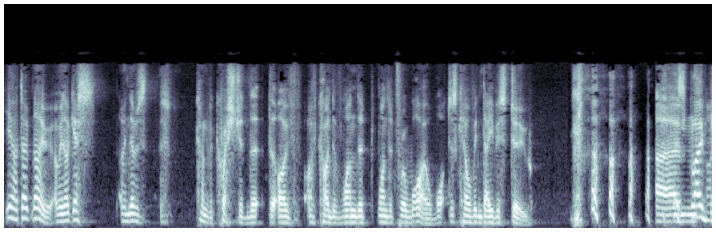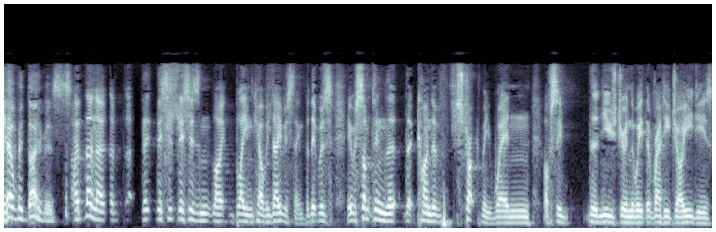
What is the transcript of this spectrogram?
yeah, I don't know. I mean, I guess I mean there was kind of a question that, that I've I've kind of wondered wondered for a while. What does Kelvin Davis do? um, Explain I- Kelvin Davis. uh, no, no, uh, this is this isn't like blame Kelvin Davis thing, but it was it was something that that kind of struck me when obviously the news during the week that Radi Jaidi has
